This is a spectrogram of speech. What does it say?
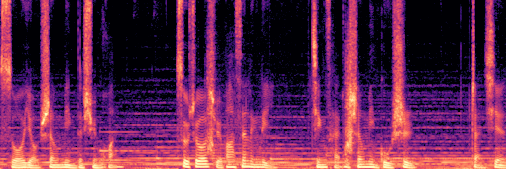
所有生命的循环，诉说雪霸森林里精彩的生命故事，展现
